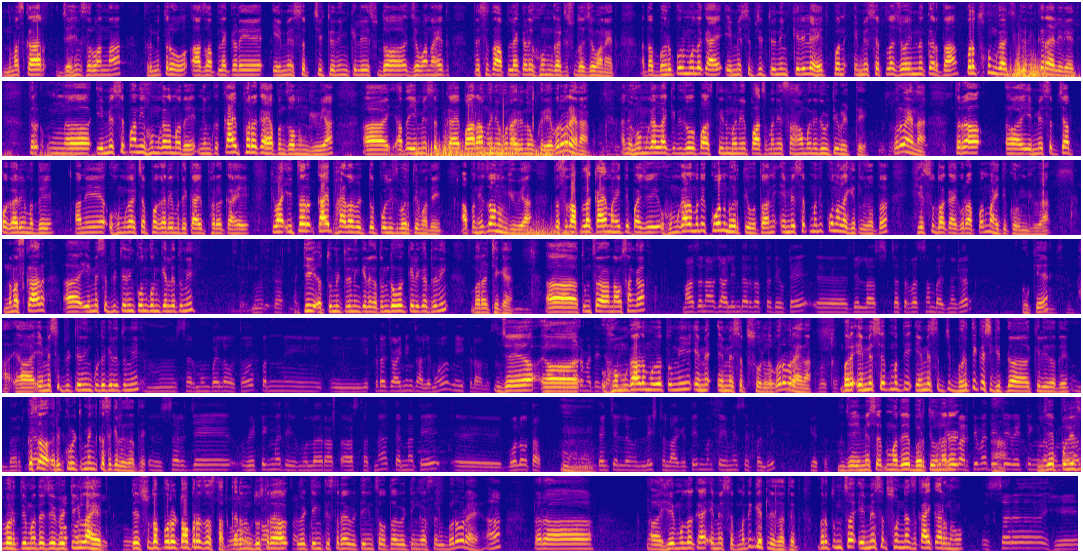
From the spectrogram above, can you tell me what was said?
नमस्कार जय हिंद सर्वांना. तर मित्र आज आपल्याकडे एम एस एफची ट्रेनिंग केलेले सुद्धा जवान आहेत तसेच आपल्याकडे होमगार्डचे सुद्धा जवान आहेत. आता भरपूर मुलं काय एम एस एफची ट्रेनिंग केलेली आहेत पण एम एस एफला जॉईन न करता परत होमगार्डची ट्रेनिंग करायलेली आहेत. तर एम एस एफ आणि होमगार्डमध्ये नेमकं काय फरक आहे आपण जाणून घेऊया. आता एम एस एफ काय बारा महिने होणारी नोकरी आहे बरोबर आहे ना? आणि होमगार्डला किती जवळपास तीन महिने पाच महिने सहा महिने ड्युटी भेटते बरोबर आहे ना? तर एम एस एफच्या पगारीमध्ये आणि होमगार्डच्या पगारीमध्ये काय फरक आहे किंवा इतर काय फायदा भेटतो पोलीस भरतीमध्ये? आपण हे जाणून घेऊया. तसंच आपल्याला काय माहिती पाहिजे होमगार्डमध्ये कोण भरती होतं आणि एम एस एफमध्ये कोणाला घेतलं जातं हे सुद्धा काय करू आपण माहिती करून घेऊया. नमस्कार एम एस एफची ट्रेनिंग कोण कोण केलं तुम्ही? ठीक तुम्ही ट्रेनिंग केलं का? तुम्ही दोघं केली का ट्रेनिंग बरं ठीक आहे. तुमचं नाव सांगा. माझं नाव जालिंदर दत्त देवटे जिल्हा छत्रपती संभाजीनगर. ओके. हा एम एस एफची ट्रेनिंग कुठे केली तुम्ही? अ, सर मुंबईला होतो पण मी अ, इकडं जॉईनिंग झाल्यामुळं मी इकडं आलो म्हणजे होमगार्डमध्ये जाणं. होमगार्डमुळे तुम्ही एम एस एफ सोडलं बरोबर आहे ना? हो, सर. बरं एम एस एफमध्ये एम एस एफ ची भरती कशी घेत केली जाते? कसं रिक्रुटमेंट कसं केलं जाते? अ, सर जे वेटिंगमध्ये मुलं राहत असतात ना त्यांना ते अ, बोलवतात. त्यांचे लिस्ट लागते मग ते एम एस एफमध्ये म्हणजे एम एस एफमध्ये भरती होणारे भरतीमध्ये जे म्हणजे पोलीस भरतीमध्ये जे वेटिंगला आहेत हो. ते सुद्धा पुरं टॉपरच असतात. कारण हो, दुसरा topperच असतात. वेटिंग तिसरा वेटिंग चौथा वेटिंग असेल बरोबर आहे हा? तर अं, अं, हे मुलं काय एम एस एफमध्ये घेतले जातात. बरं तुमचं एम एस एफ सोडण्याचं काय कारण हो? सर हे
